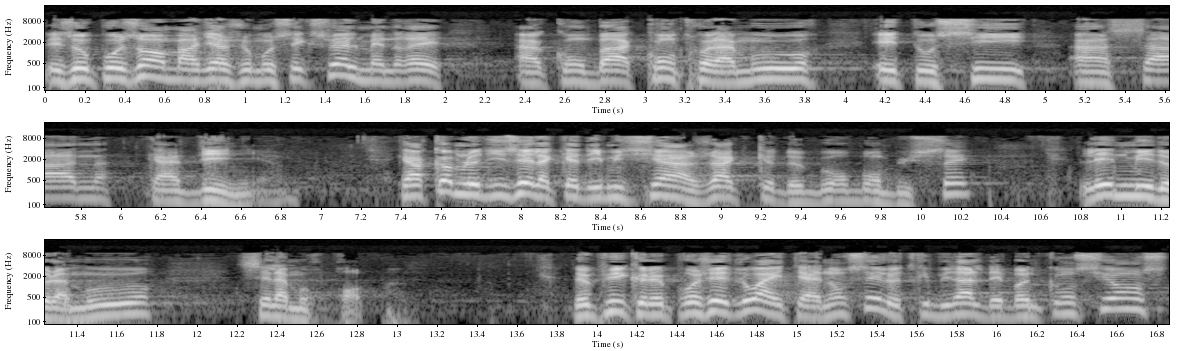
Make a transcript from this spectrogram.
les opposants au mariage homosexuel mèneraient un combat contre l'amour est aussi insane qu'indigne. Car comme le disait l'académicien Jacques de Bourbon-Busset, l'ennemi de l'amour, c'est l'amour-propre. Depuis que le projet de loi a été annoncé, le tribunal des bonnes consciences,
